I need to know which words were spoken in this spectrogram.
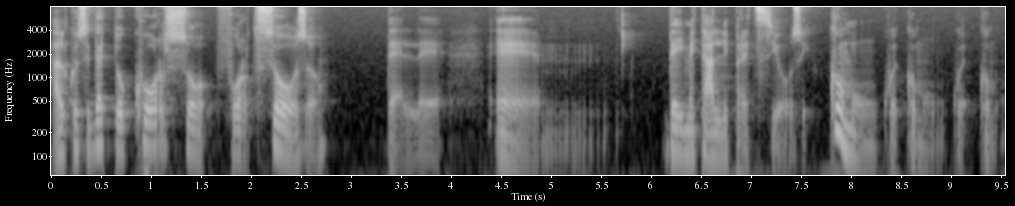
al cosiddetto corso forzoso delle, eh, dei metalli preziosi. Comunque, comunque, comunque.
